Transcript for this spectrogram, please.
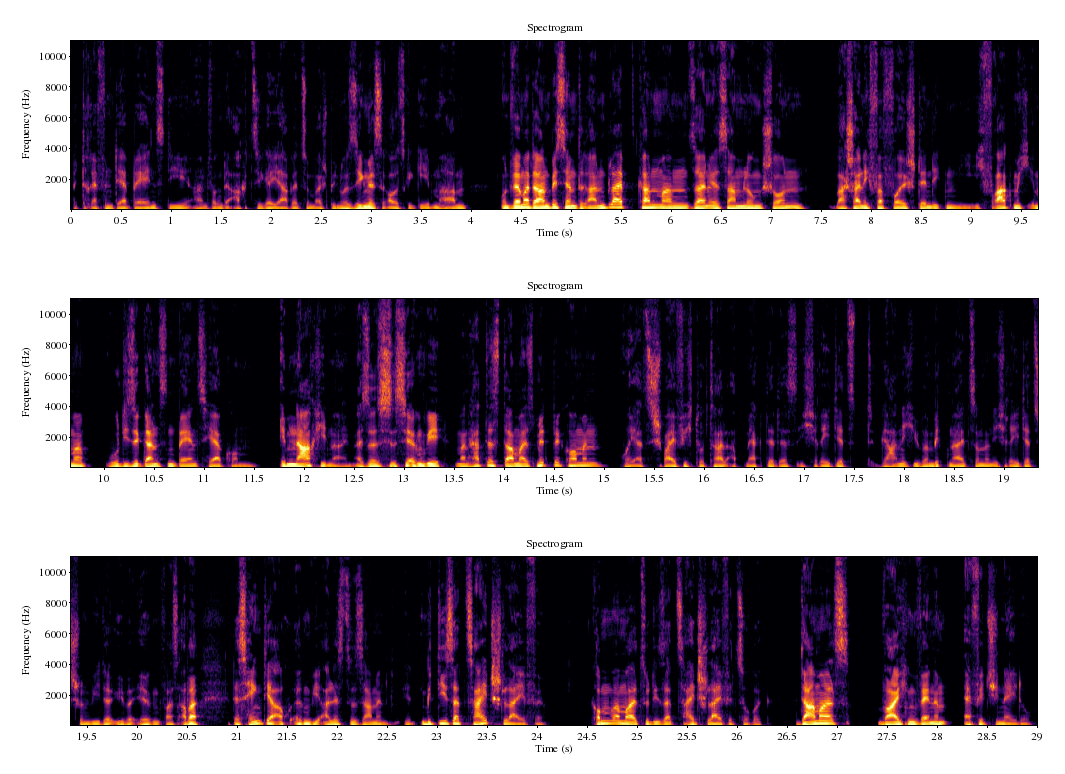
betreffend der Bands, die Anfang der 80er Jahre zum Beispiel nur Singles rausgegeben haben. Und wenn man da ein bisschen dran bleibt, kann man seine Sammlung schon wahrscheinlich vervollständigen nie. Ich frage mich immer, wo diese ganzen Bands herkommen. Im Nachhinein. Also es ist irgendwie, man hat das damals mitbekommen. Oh, jetzt schweife ich total ab. Merkt ihr das? Ich rede jetzt gar nicht über Midnight, sondern ich rede jetzt schon wieder über irgendwas. Aber das hängt ja auch irgendwie alles zusammen. Mit dieser Zeitschleife. Kommen wir mal zu dieser Zeitschleife zurück. Damals war ich ein Venom Aficionado.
